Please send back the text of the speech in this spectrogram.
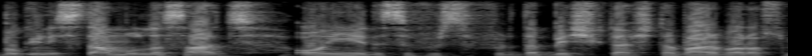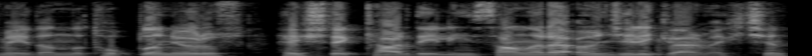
Bugün İstanbul'da saat 17.00'da Beşiktaş'ta Barbaros Meydanı'nda toplanıyoruz. Hashtag kar değil insanlara öncelik vermek için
